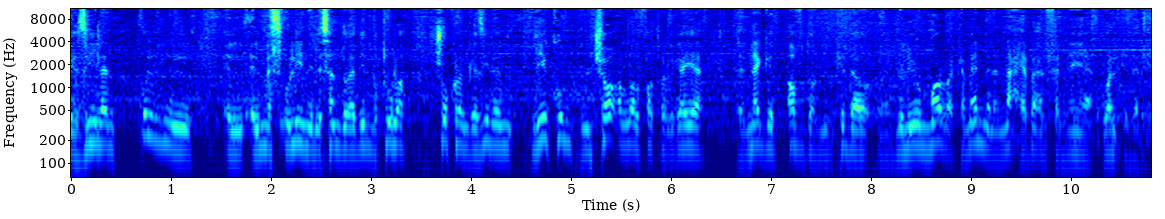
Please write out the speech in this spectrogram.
جزيلا. كل ال- ال- المسؤولين اللي ساندوا هذه البطولة شكرا جزيلا ليكم وإن شاء الله الفترة اللي جاية نجد أفضل من كده مليون مرة كمان من الناحية بقى الفنية والإدارية.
